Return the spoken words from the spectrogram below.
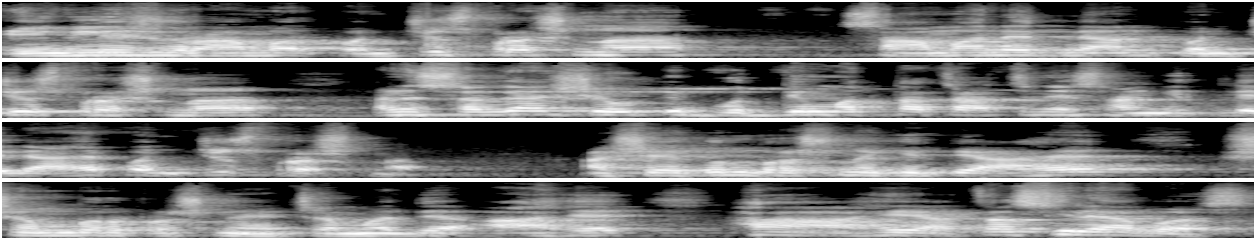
इंग्लिश ग्रामर पंचवीस प्रश्न सामान्य ज्ञान पंचवीस प्रश्न आणि सगळ्यात शेवटी बुद्धिमत्ता चाचणी सांगितलेली आहे पंचवीस प्रश्न. असे एकूण प्रश्न किती आहे? शंभर प्रश्न याच्यामध्ये आहे. हा आहे याचा सिलेबस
